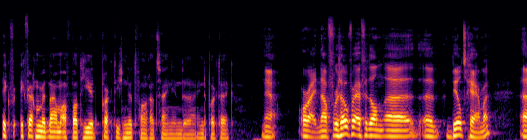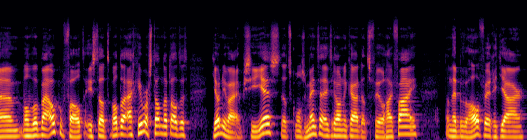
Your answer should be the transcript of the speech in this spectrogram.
ik, ik vraag me met name af wat hier het praktisch nut van gaat zijn in de, in de praktijk. Ja, alright. Nou, voor zover even dan uh, uh, beeldschermen. Um, want wat mij ook opvalt is dat wat er eigenlijk heel erg standaard altijd... januari heb je CES, dat is consumentenelektronica, dat is veel hi-fi. Dan hebben we halfweg het jaar,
